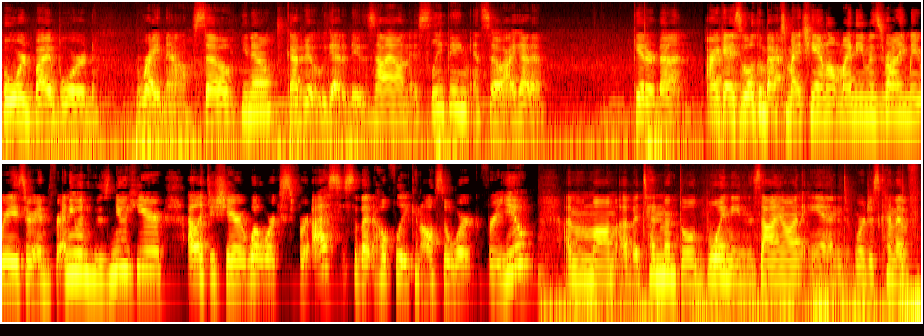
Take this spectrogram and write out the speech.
board by board right now. So, you know, gotta do what we gotta do. Zion is sleeping, and so I gotta get her done. Alright guys, welcome back to my channel. My name is Ronnie Mae Razor, and for anyone who's new here, I like to share what works for us so that hopefully it can also work for you. I'm a mom of a 10-month-old boy named Zion, and we're just kind of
